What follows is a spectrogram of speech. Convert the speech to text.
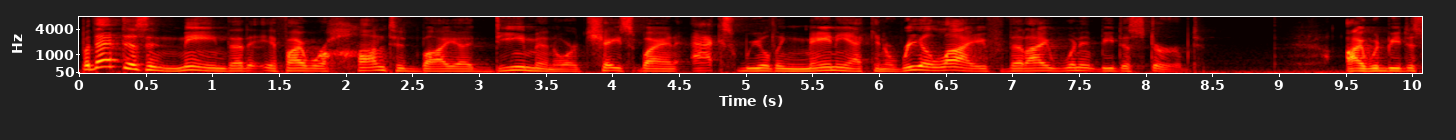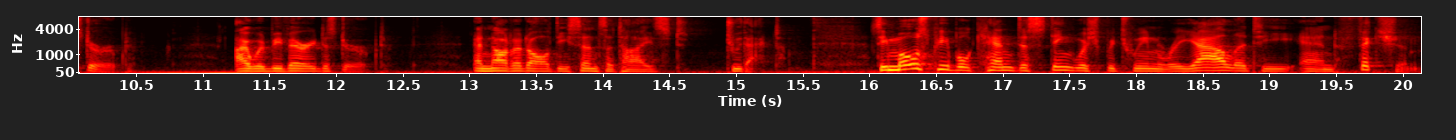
But that doesn't mean that if I were haunted by a demon or chased by an axe wielding maniac in real life, that I wouldn't be disturbed. I would be disturbed. I would be very disturbed, and not at all desensitized to that. See, most people can distinguish between reality and fiction.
